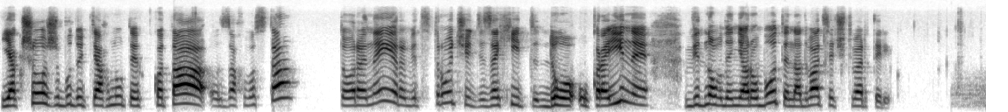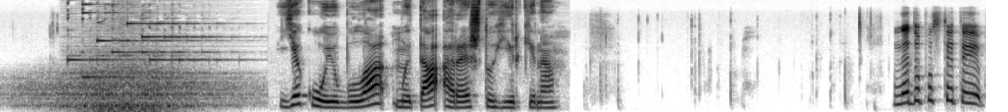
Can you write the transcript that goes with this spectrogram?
Якщо ж будуть тягнути кота за хвоста, то Ренеєр відстрочить захід до України відновлення роботи на 24 рік. Якою була мета арешту Гіркіна? Не допустити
